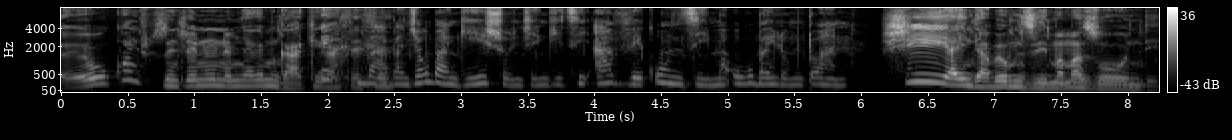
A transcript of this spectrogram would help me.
Eh, ukhonje uzinhleni uneminyaka emingaki Eh, kahle hle Baba njengoba ngisho nje ngithi ave kunzima ukuba ilomntwana. Shiya indaba yomzima mazondi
